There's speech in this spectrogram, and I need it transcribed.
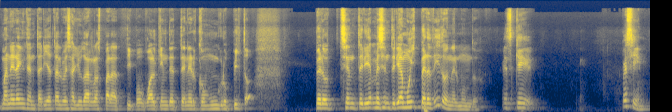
manera intentaría tal vez ayudarlas para tipo Walking Dead tener como un grupito. Pero sentiría, me sentiría muy perdido en el mundo. Es que, pues sí,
